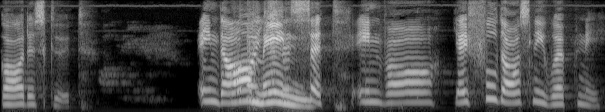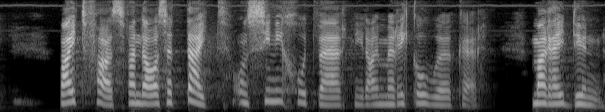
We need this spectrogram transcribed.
God is good. En daar waar jy sit en waar jy voel daar's nie hoop nie. Byt vas want daar's 'n tyd. Ons sien nie God werk nie, daai miracle worker, maar hy doen.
